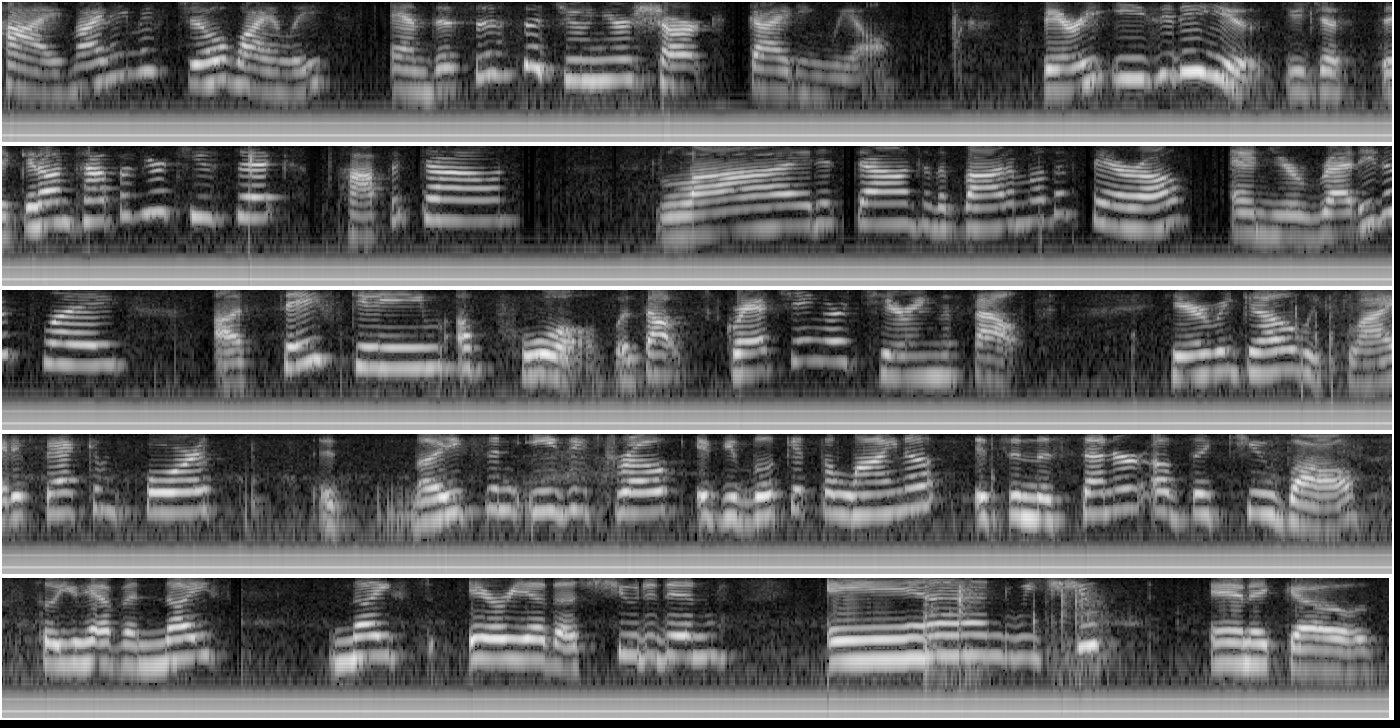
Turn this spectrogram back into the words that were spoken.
Hi, my name is Jill Wiley, and this is the Junior Shark Guiding Wheel. Very easy to use. You just stick it on top of your cue stick, pop it down, slide it down to the bottom of the ferrule, and you're ready to play a safe game of pool without scratching or tearing the felt. Here we go. We slide it back and forth. It's nice and easy stroke. If you look at the lineup, it's in the center of the cue ball. So you have a nice, nice area to shoot it in. And we shoot, and it goes.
